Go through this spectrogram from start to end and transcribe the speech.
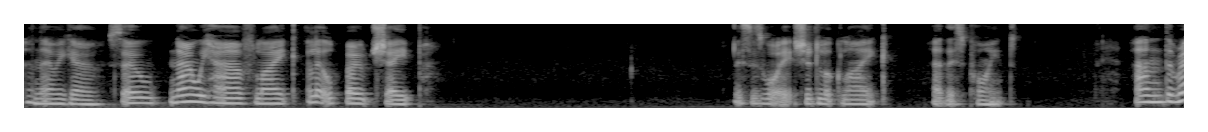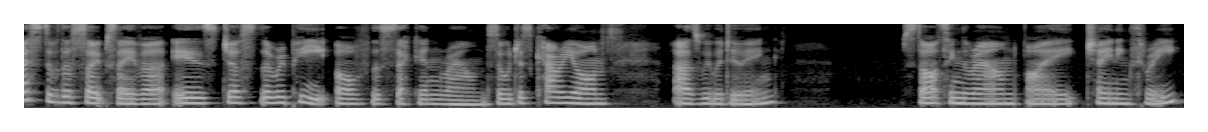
And there we go. So now we have like a little boat shape. This is what it should look like at this point. And the rest of the soap saver is just the repeat of the second round. So we'll just carry on as we were doing starting the round by chaining three.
